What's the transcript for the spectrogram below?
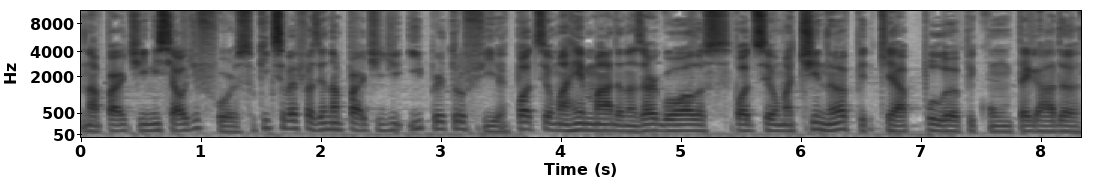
na parte inicial de força. O que, que você vai fazer na parte de hipertrofia? Pode ser uma remada nas argolas, pode ser uma chin-up, que é a pull-up com pegada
